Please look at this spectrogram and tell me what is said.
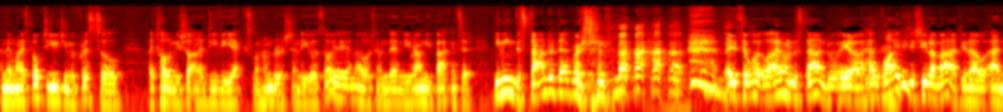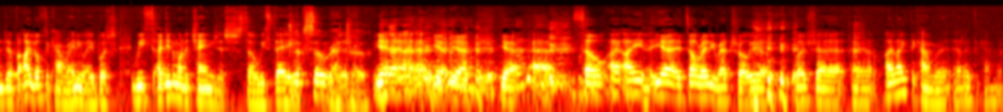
And then when I spoke to Eugene McChrystal, I told him we shot on a DVX 100, and he goes, "Oh yeah, yeah, no." And then he rang me back and said, "You mean the standard def version?" he said, well, I don't understand. You know, how, why did you shoot on that? You know, and uh, but I love the camera anyway. But we, I didn't want to change it, so we stayed. It looks so retro. Yeah, yeah, yeah, yeah. Uh, so I, I, yeah, it's already retro. You know, but uh, uh, I like the camera. I like the camera.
